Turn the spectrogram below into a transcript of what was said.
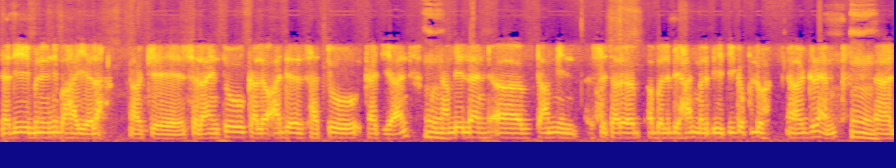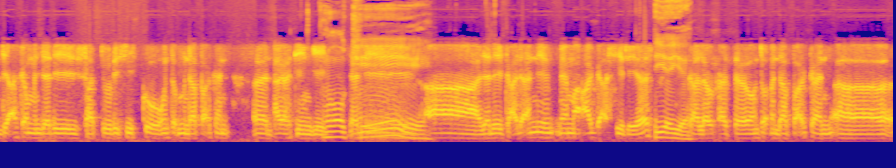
Jadi benda ni bahayalah. Okey, selain tu kalau ada satu kajian hmm. pengambilan uh, vitamin secara berlebihan melebihi 30 uh, gram Hmm. uh, dia akan menjadi satu risiko untuk mendapatkan uh, darah tinggi. Okey. Jadi uh, jadi keadaan ni memang agak serius. Ya, ya. Kalau kata untuk mendapatkan uh,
